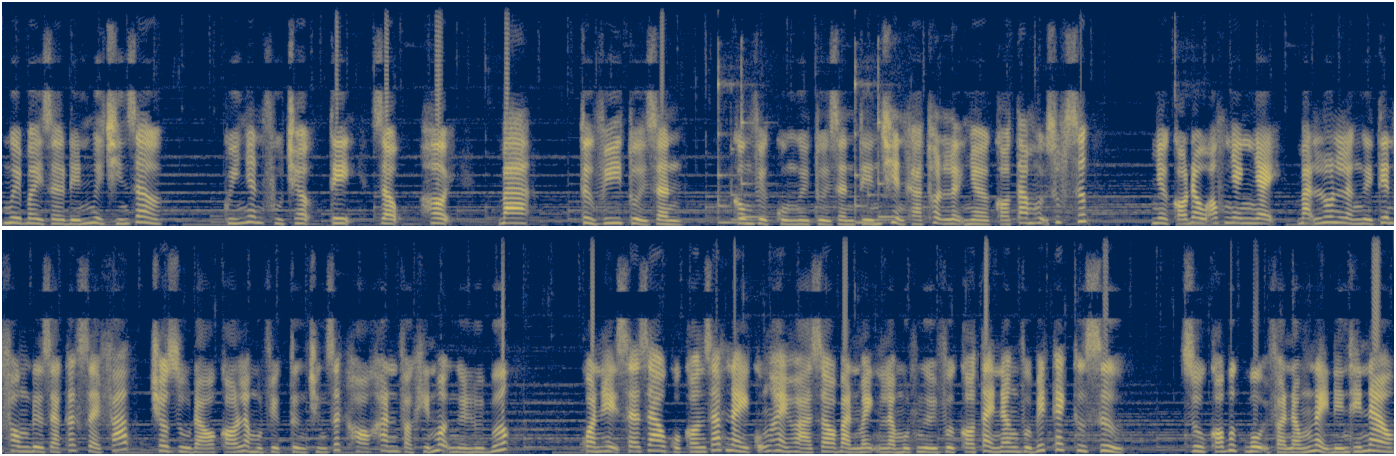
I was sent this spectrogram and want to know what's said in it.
17 giờ đến 19 giờ. Quý nhân phù trợ, tị, dậu, hợi. 3. Tử vi tuổi dần. Công việc của người tuổi dần tiến triển khá thuận lợi nhờ có tam hội giúp sức. Nhờ có đầu óc nhanh nhạy, bạn luôn là người tiên phong đưa ra các giải pháp, cho dù đó có là một việc tưởng chứng rất khó khăn và khiến mọi người lùi bước. Quan hệ xã giao của con giáp này cũng hài hòa do bản mệnh là một người vừa có tài năng vừa biết cách cư xử. Dù có bực bội và nóng nảy đến thế nào,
